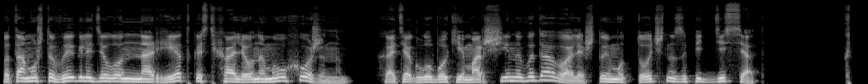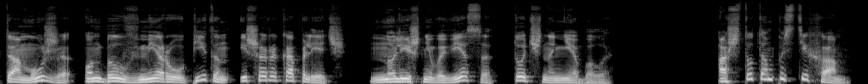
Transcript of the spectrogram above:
потому что выглядел он на редкость холеным и ухоженным, хотя глубокие морщины выдавали, что ему точно за пятьдесят. К тому же он был в меру упитан и широкоплеч, но лишнего веса точно не было. «А что там по стихам?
